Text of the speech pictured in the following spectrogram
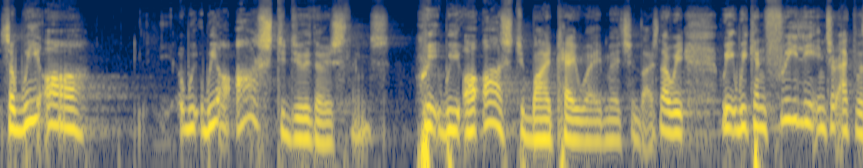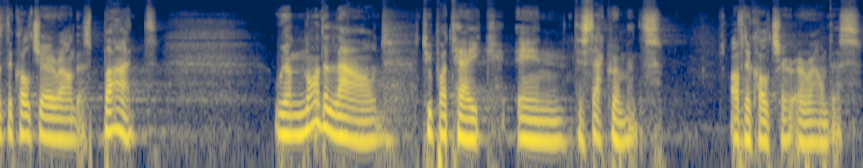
so we are we, we are asked to do those things. We, we are asked to buy K-Way merchandise. Now, we, we, we can freely interact with the culture around us, but we are not allowed to partake in the sacraments of the culture around us.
